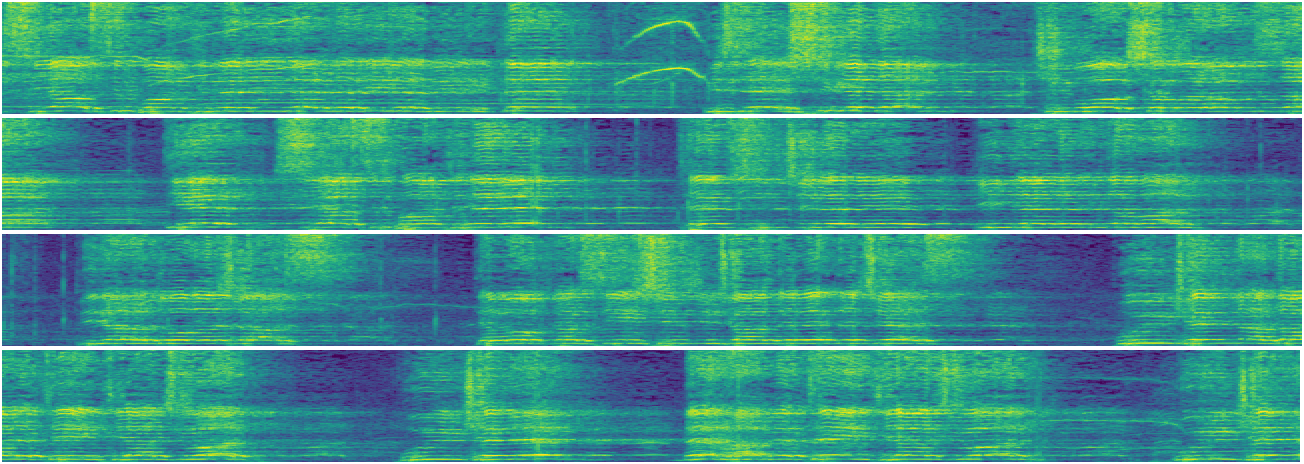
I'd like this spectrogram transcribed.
siyasi partileri liderleriyle birlikte bize eşlik eden ki bu akşam aramızda diğer siyasi partilerin temsilcileri, liderleri de var. Bir arada olacağız. Demokrasi için mücadele edeceğiz. Bu ülkenin adalete ihtiyacı var. Bu ülkenin merhamete ihtiyacı var. Bu ülkenin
